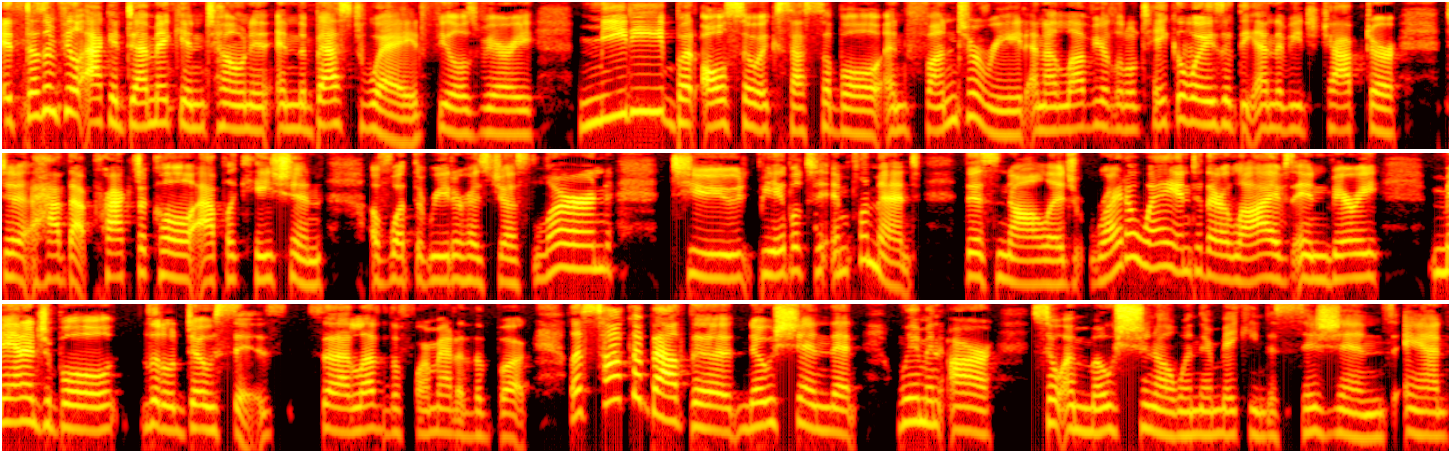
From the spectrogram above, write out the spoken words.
it doesn't feel academic in tone in, in, the best way. It feels very meaty but also accessible and fun to read. And I love your little takeaways at the end of each chapter to have that practical application of what the reader has just learned to be able to implement this knowledge right away into their lives in very manageable little doses that I love the format of the book. Let's talk about the notion that women are so emotional when they're making decisions. And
